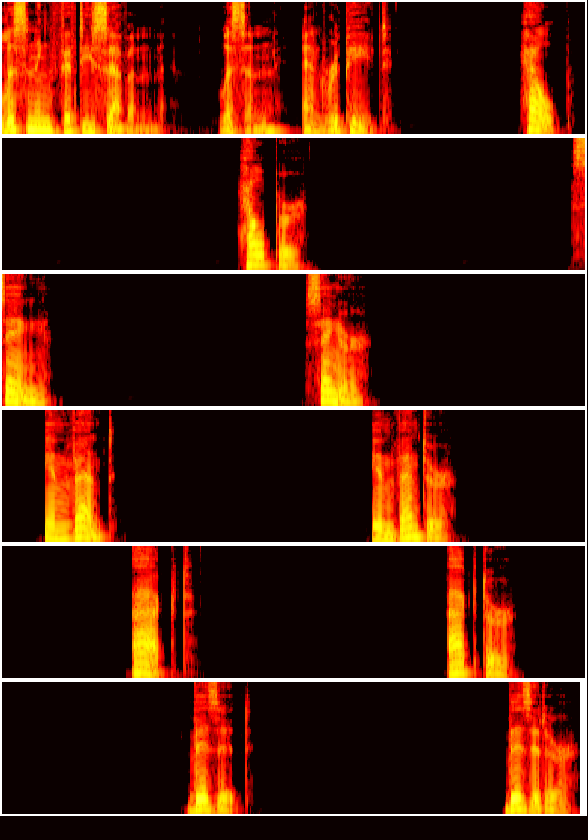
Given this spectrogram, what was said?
Listening 57. Listen and repeat. help, helper, sing, singer, invent, inventor, act, actor, visit, visitor.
